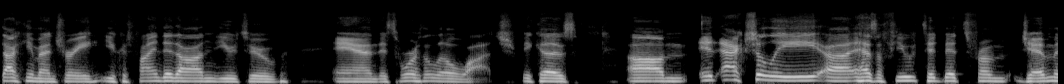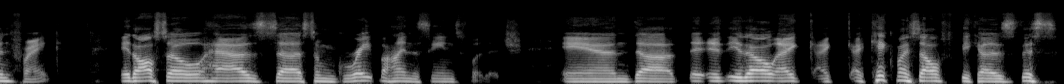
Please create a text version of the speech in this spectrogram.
documentary. You could find it on YouTube and it's worth a little watch because um, it actually uh, has a few tidbits from Jim and Frank. It also has uh, some great behind the scenes footage. And uh, it, it, you know, I, I I kick myself because this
